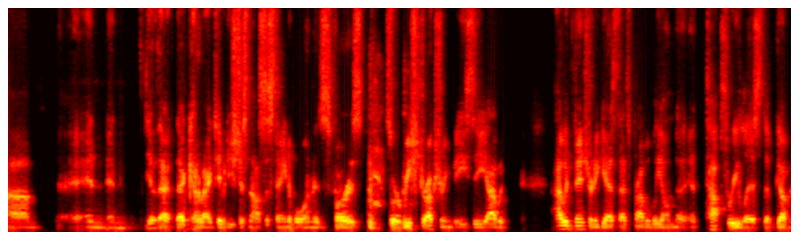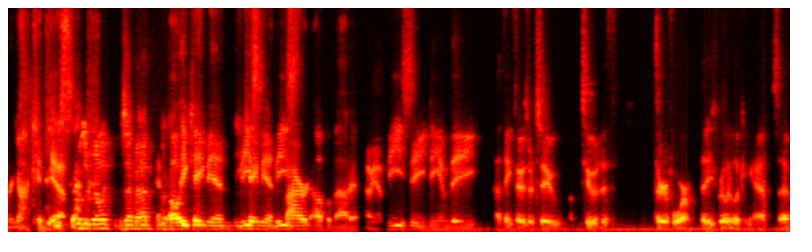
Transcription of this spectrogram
um, and and you know that that kind of activity is just not sustainable. And as far as sort of restructuring VEC, I would I would venture to guess that's probably on the top three list of Governor Youngkin. Yeah. He's, Was it really? Was that bad? Okay. oh, he came in. He Beast- came in beast. fired up about it. Oh yeah, VEC, DMV. I think those are two two of the three or four that he's really looking at. So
